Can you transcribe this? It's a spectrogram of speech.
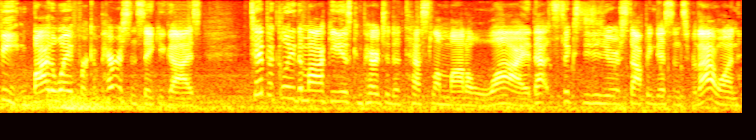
feet. And by the way, for comparison's sake, you guys, typically the Mach-E is compared to the Tesla Model Y. That 60-0 stopping distance for that one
